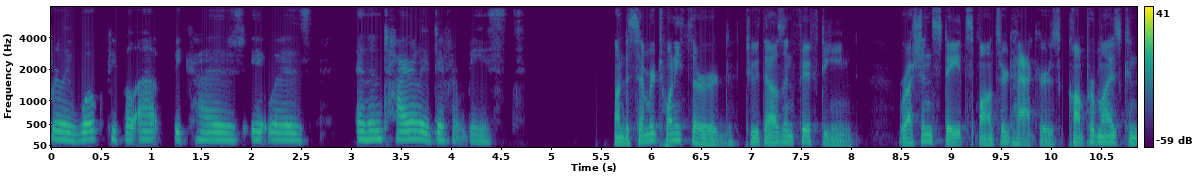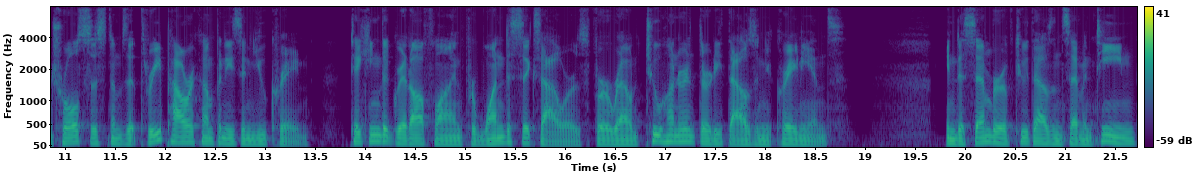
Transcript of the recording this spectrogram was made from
really woke people up because it was an entirely different beast. On December 23, 2015, Russian state sponsored hackers compromised control systems at three power companies in Ukraine, taking the grid offline for one to six hours for around 230,000 Ukrainians. In December of 2017,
